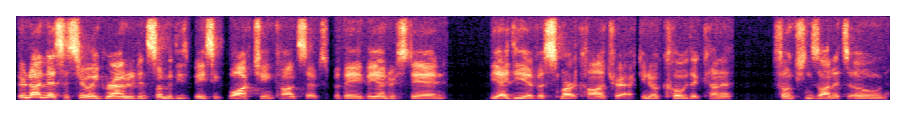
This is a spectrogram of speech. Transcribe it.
they're not necessarily grounded in some of these basic blockchain concepts, but they they understand the idea of a smart contract. You know, code that kind of functions on its own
